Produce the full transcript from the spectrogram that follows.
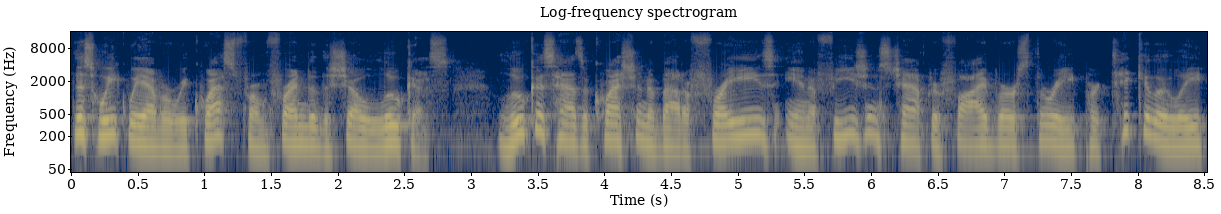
This week we have a request from friend of the show, Lucas. Lucas has a question about a phrase in Ephesians chapter 5, verse 3, particularly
